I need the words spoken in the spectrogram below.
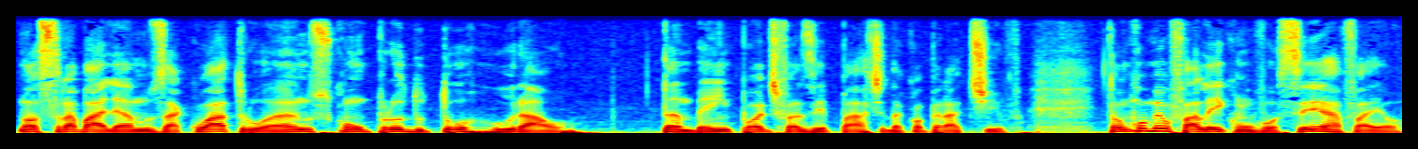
nós trabalhamos há quatro anos com o produtor rural. Também pode fazer parte da cooperativa. Então, como eu falei com você, Rafael,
